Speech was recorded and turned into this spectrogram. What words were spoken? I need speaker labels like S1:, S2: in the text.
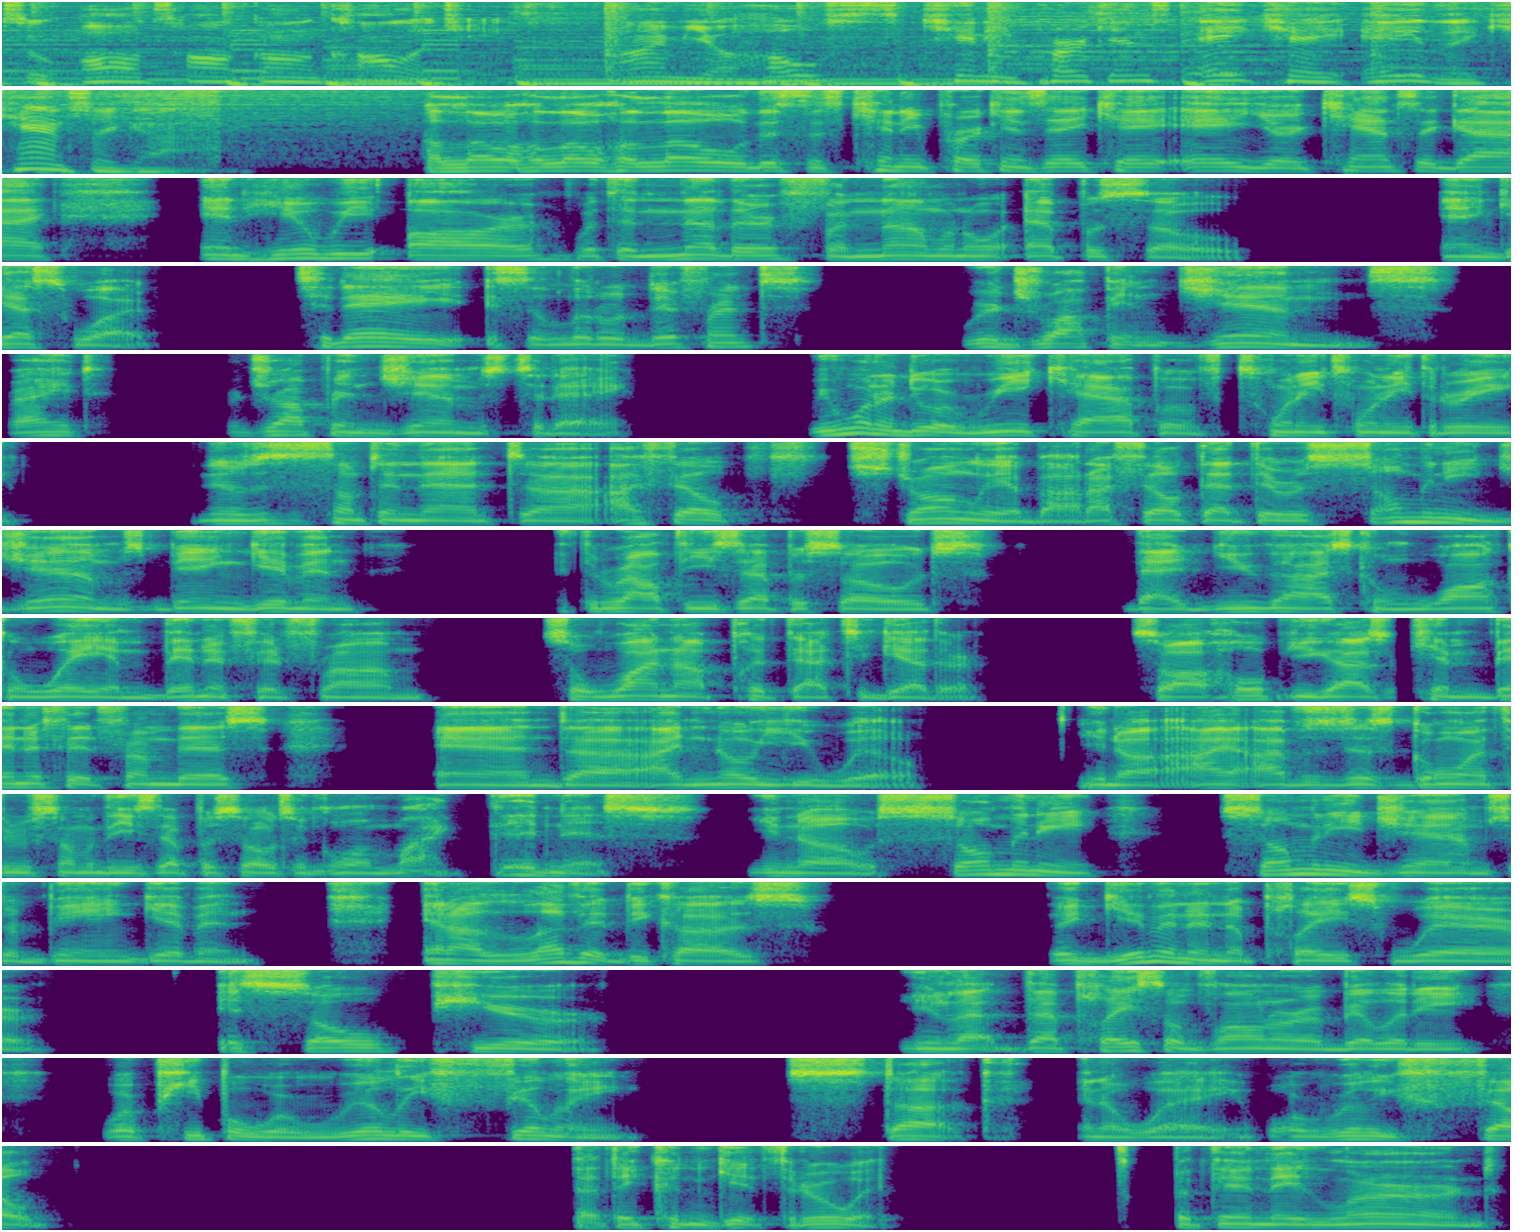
S1: to All Talk Oncology. I'm your host, Kenny Perkins, aka the Cancer Guy.
S2: Hello, hello, hello. This is Kenny Perkins, aka your Cancer Guy. And here we are with another phenomenal episode. And guess what? Today is a little different. We're dropping gems, right? We're dropping gems today. We want to do a recap of 2023 you know, this is something that uh, I felt strongly about. I felt that there were so many gems being given throughout these episodes that you guys can walk away and benefit from. So why not put that together? So I hope you guys can benefit from this, and uh, I know you will. You know, I, I was just going through some of these episodes and going, my goodness, you know, so many, so many gems are being given, and I love it because they're given in a place where is so pure. You know, that, that place of vulnerability where people were really feeling stuck in a way or really felt that they couldn't get through it. But then they learned,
